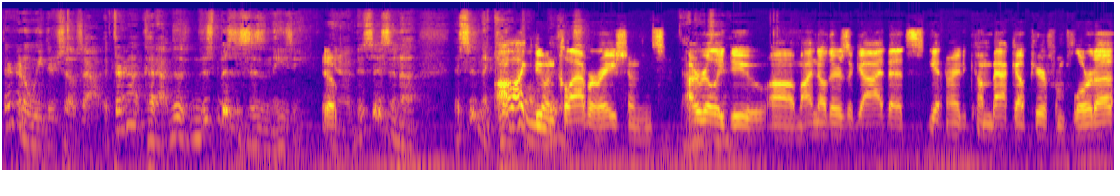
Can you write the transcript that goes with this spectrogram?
they're going to weed themselves out if they're not cut out. This, this business isn't easy. Yep. You know, this isn't a this isn't a. I like doing business. collaborations. I Okay. really do. Um, I know there's a guy that's getting ready to come back up here from Florida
